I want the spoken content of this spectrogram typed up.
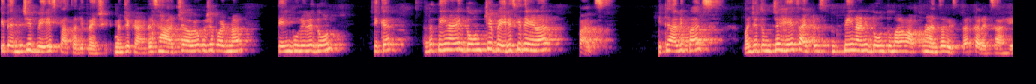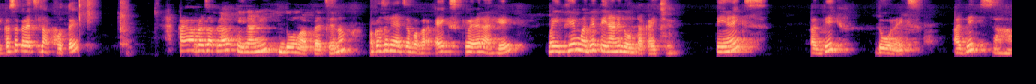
की त्यांची बेरीज पाच आली पाहिजे. म्हणजे काय? तर सहाचे अवयव कसे पडणार? तीन गुणिले दोन. ठीक आहे? आता तीन आणि दोनची बेरीज किती येणार? पाच. इथे आली पाच. म्हणजे तुमचे हे फॅक्टर्स तीन आणि दोन तुम्हाला वापरून यांचा विस्तार करायचा आहे. कसं करायचं दाखवते? काय वापरायचं आपल्याला? तीन आणि दोन वापरायचे ना? मग कसं लिहायचं बघा? एक्स स्क्वेअर आहे. मग इथे मध्ये तीन आणि दोन टाकायचे. तीन एक्स अधिक दोन एक्स अधिक सहा.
